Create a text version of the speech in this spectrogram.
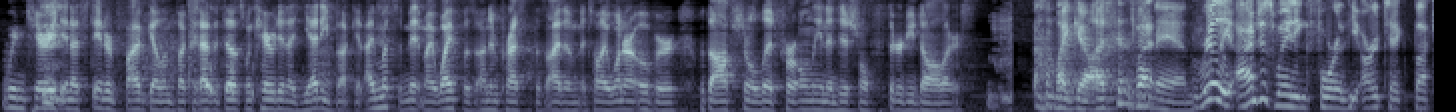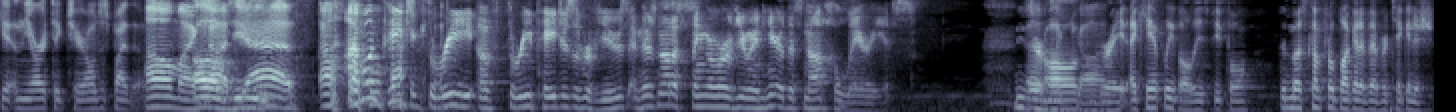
when carried in a standard five gallon bucket as it does when carried in a Yeti bucket. I must admit, my wife was unimpressed with this item until I won her over with the optional lid for only an additional $30. Oh my god. But Man. really, I'm just waiting for the RTIC bucket and the RTIC chair. I'll just buy those. Oh my Oh, god, dude. yes. Oh I'm on page God. three of three pages of reviews, and there's not a single review in here that's not hilarious. These Oh are all God. great. I can't believe all these people. The most comfortable bucket I've ever taken a sh-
